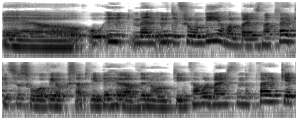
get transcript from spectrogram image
Eh, och ut, men utifrån det hållbarhetsnätverket så såg vi också att vi behövde någonting, för hållbarhetsnätverket,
